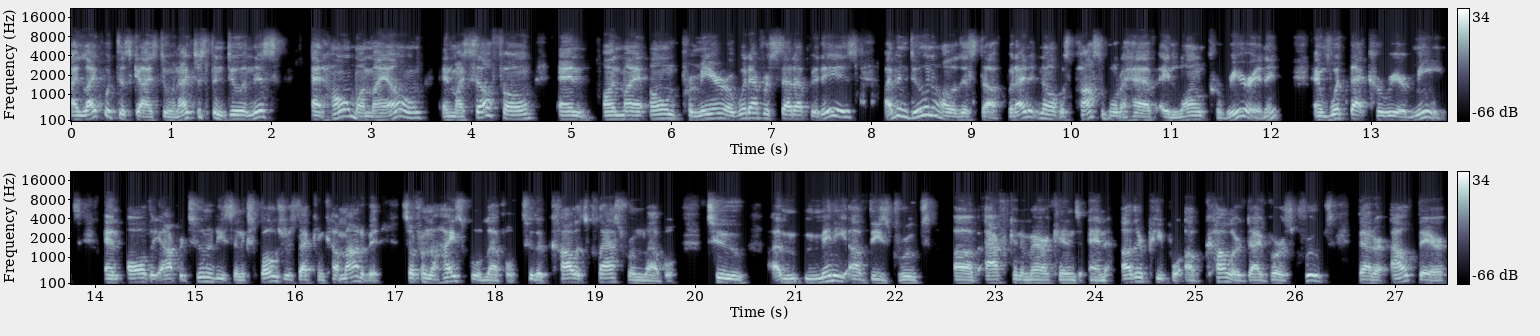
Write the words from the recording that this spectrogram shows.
I like what this guy's doing. I've just been doing this at home on my own and my cell phone and on my own Premiere or whatever setup it is. I've been doing all of this stuff, but I didn't know it was possible to have a long career in it and what that career means and all the opportunities and exposures that can come out of it. So, from the high school level to the college classroom level to uh, many of these groups of African Americans and other people of color, diverse groups that are out there,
